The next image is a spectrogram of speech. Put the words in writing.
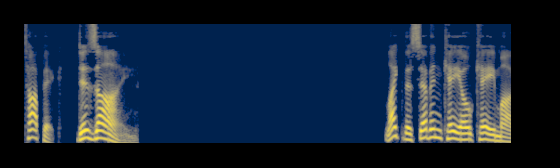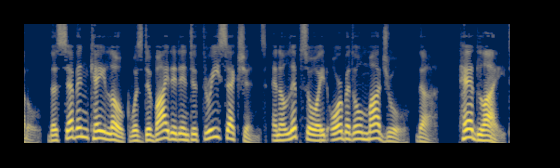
Topic: Design Like the 7KOK model, the 7K Lok was divided into three sections, an ellipsoid orbital module, the headlight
